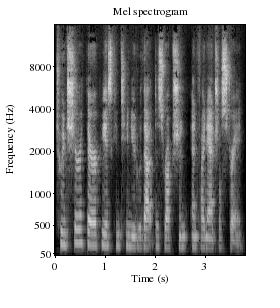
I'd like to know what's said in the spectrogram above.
to ensure therapy is continued without disruption and financial strain.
